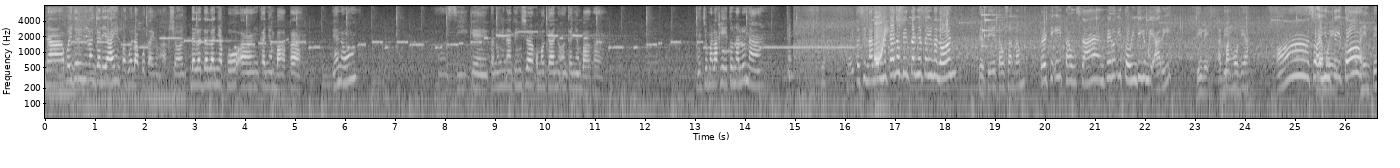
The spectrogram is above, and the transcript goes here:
na pwede rin nilang galiyahin pag wala po tayong action. Dala-dala niya po ang kanyang baka. Yan o. Ah, sige, tanungin natin siya kung magkano ang kanyang baka. Medyo malaki ito na Luna. Oh, ito si Nalon. Magkano binta niya sa'yo Nalon? 38,000 dam. 38,000. Pero ito, hindi yung may-ari? Dili. Agmanghod niya. Ah, so Kaya eh, ito. Ahinti.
